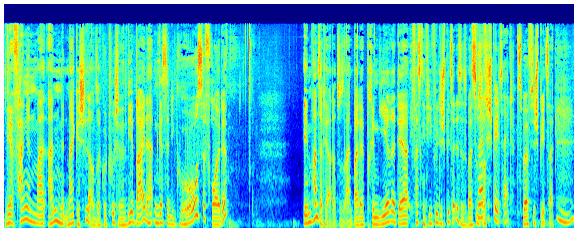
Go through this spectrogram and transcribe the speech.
Wir fangen mal an mit Maike Schiller, unserer Kulturchefin. Wir beide hatten gestern die große Freude, im Hansa-Theater zu sein, bei der Premiere der, ich weiß nicht, wie viel die Spielzeit ist es, weißt du Zwölfte Spielzeit. Zwölfte Spielzeit. Mhm.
